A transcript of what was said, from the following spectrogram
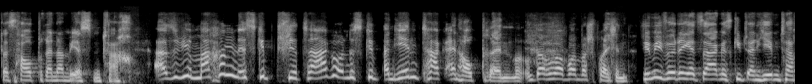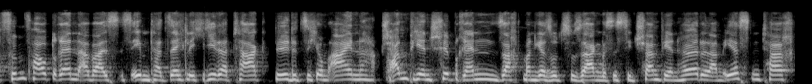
das Hauptrennen am ersten Tag. Also wir machen, es gibt vier Tage und es gibt an jedem Tag ein Hauptrennen und darüber wollen wir sprechen. Jimmy würde jetzt sagen, es gibt an jedem Tag fünf Hauptrennen, aber es ist eben tatsächlich, jeder Tag bildet sich um ein Championship-Rennen, sagt man ja sozusagen. Das ist die Champion Hurdle am ersten Tag,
